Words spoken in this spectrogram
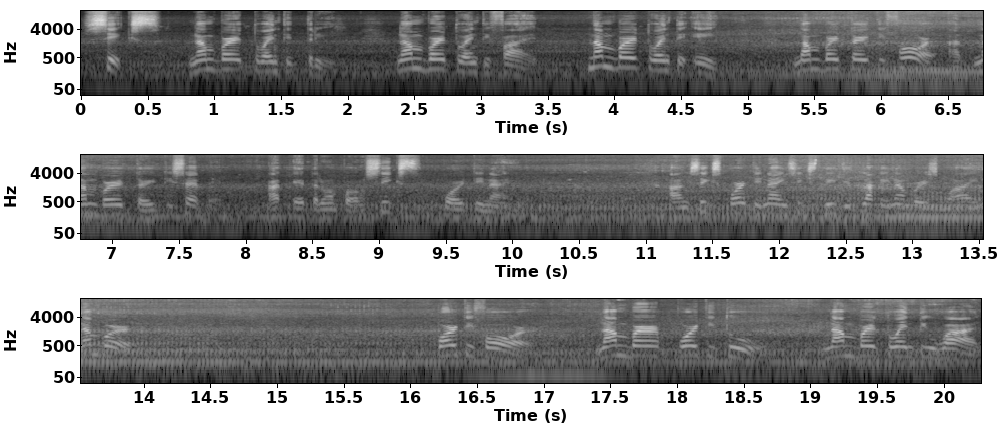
6. Number 23. Number 25. Number 28. Number 34 at number 37. At ito naman po ang 649. Ang 649, 6-digit lucky numbers mo ay number 44, number 42, number 21,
